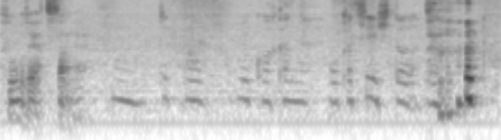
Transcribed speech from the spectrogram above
そういうことやってたんだようん。ちょっとよくわかんない。おかしい人だね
